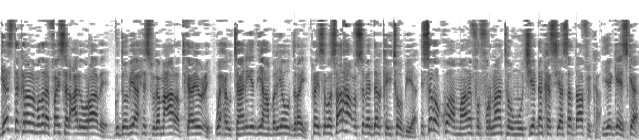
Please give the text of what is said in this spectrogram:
geesta kalena mudane faysal cali waraabe guddoomiyaha xisbiga mucaaradka euci waxa uu tahaniyad iyo hambalyo u diray. Ra'iisul wasaaraha cusub ee dalka etoobiya isagoo ku ammaanay furfurnaanta uu muujiye dhanka siyaasadda afrika iyo geeska.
